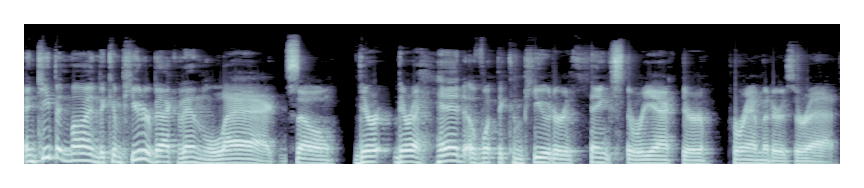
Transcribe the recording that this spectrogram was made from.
and keep in mind, the computer back then lagged. So they're, they're ahead of what the computer thinks the reactor parameters are at.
